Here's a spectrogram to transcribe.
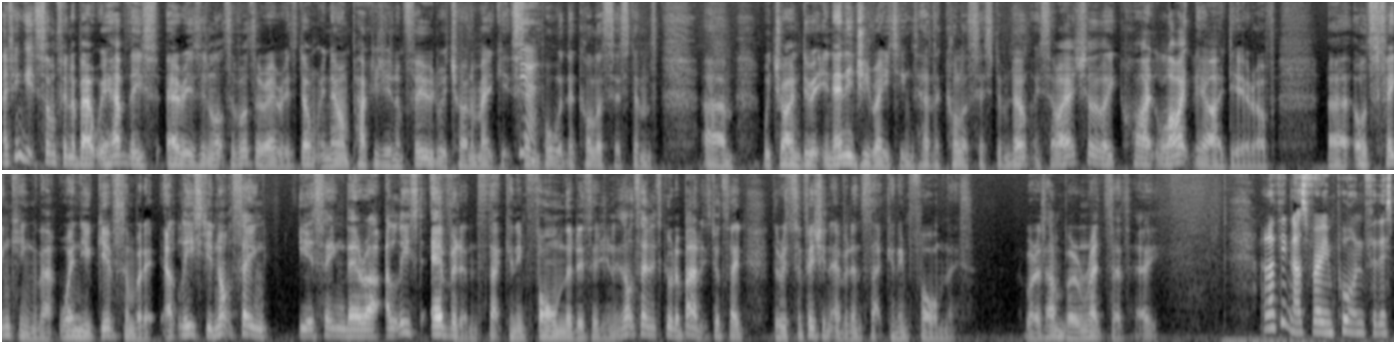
I think it's something about we have these areas in lots of other areas, don't we? Now on packaging of food, we're trying to make it Yeah. simple with the colour systems. Um, we try and do it in energy ratings, has a colour system, don't we? So I actually quite like the idea of uh, us thinking that when you give somebody, at least you're not saying you're saying there are at least evidence that can inform the decision. It's not saying it's good or bad. It's just saying there is sufficient evidence that can inform this. Whereas Amber and Red says, hey, And I think that's very important for this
